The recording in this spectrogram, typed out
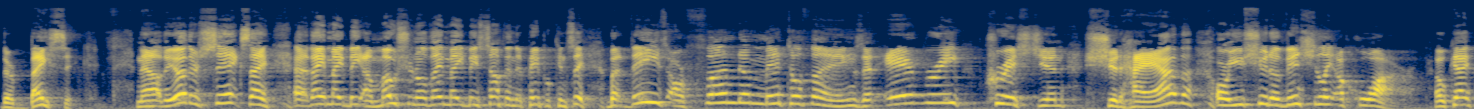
They're basic. Now, the other six, they, uh, they may be emotional, they may be something that people can see, but these are fundamental things that every Christian should have or you should eventually acquire. Okay?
